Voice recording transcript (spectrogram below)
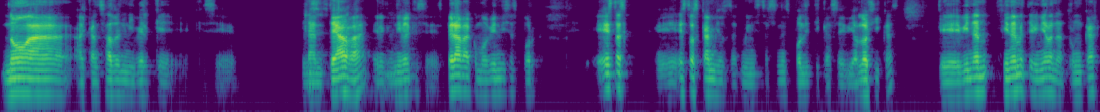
no ha alcanzado el nivel que, que se planteaba, el nivel que se esperaba, como bien dices, por estas, eh, estos cambios de administraciones políticas e ideológicas que vinan, finalmente vinieron a truncar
